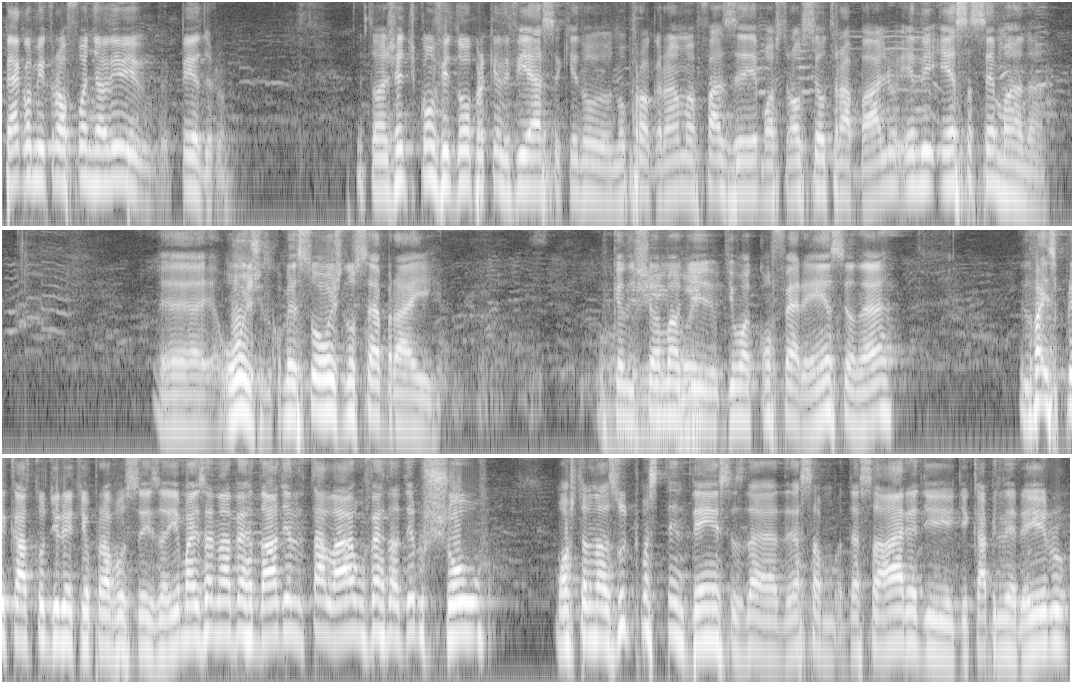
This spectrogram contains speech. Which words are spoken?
pega o microfone ali, Pedro. Então a gente convidou para que ele viesse aqui no, no, programa fazer, mostrar o seu trabalho. Ele essa semana, é, hoje, começou hoje no Sebrae, o que ele chama de, de uma conferência, né? Ele vai explicar tudo direitinho para vocês aí, mas na verdade ele está lá um verdadeiro show, mostrando as últimas tendências da, dessa, dessa área de, de cabeleireiro.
